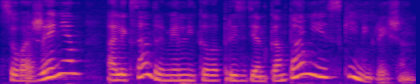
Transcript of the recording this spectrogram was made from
С уважением, Александра Мельникова, президент компании Ski Immigration.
